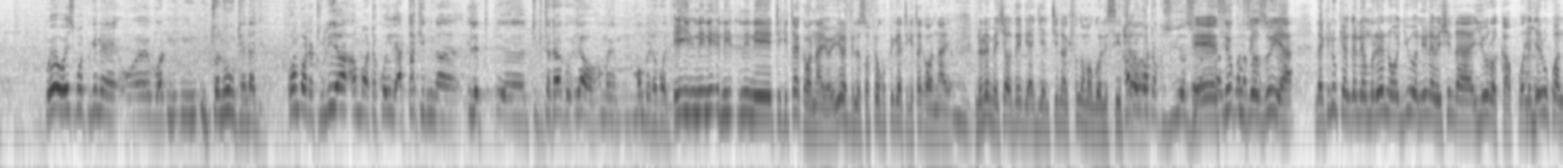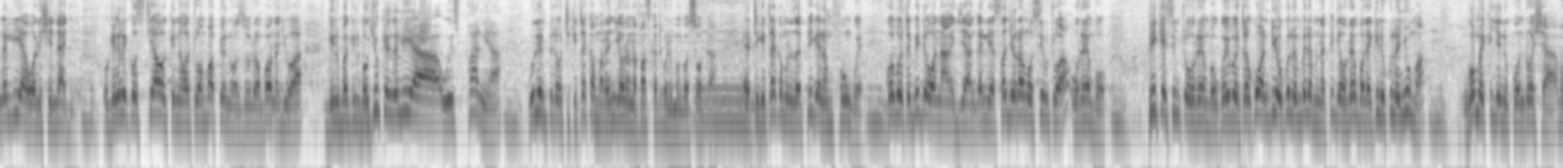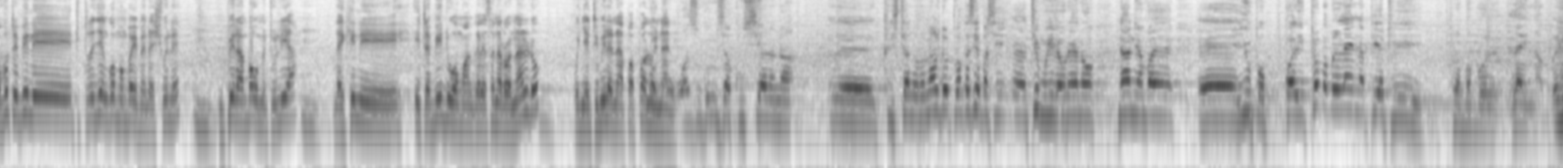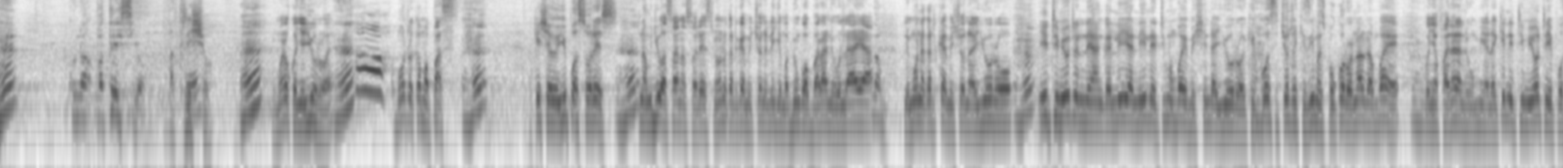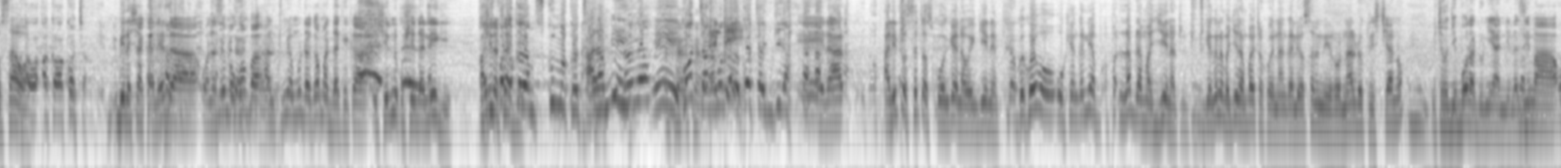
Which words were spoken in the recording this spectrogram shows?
wewe wahisi kama pengine eh, wa- m- m- mchuano huu utaendaje? Kwamba watatulia ama watakuwa ile attacking na ile eh, tikitaka yako yao ama mambo itakuwaje? Ni, ni, ni, ni, ni tikitaka wanayo ile filosofia ya kupiga tikitaka wanayo. Ndio ile mechi yao dhidi ya Argentina wakifunga magoli sita. Hata kwa kuzuia- zuia eh, sio kuzuia zuia lakini ukiangalia Mreno wajua ni yule ameshinda Euro Cup. Wanajaribu kuangalia walishindaje. Ukiangalia kikosi chao kina watu ambao pia ni wazuri ambao wanajua gilba gilba. Ukiangalia Uhispania ule mpira wa tikitaka mara nyingi hauna nafasi katika ulimwengu wa soka. Eh, tikitaka mnaweza piga na mfungwe. Kwa hivyo itabidi wanajiangalia. Sergio Ramos si mtu wa urembo Pique si mtu wa urembo kwa hivyo itakuwa ndio kule mbele mnapiga urembo lakini kule nyuma ngoma ikija ni kuondosha vyovyote vile tutarajia ngoma ambayo imeenda shule mpira ambao umetulia lakini itabidi wamwangalia sana Ronaldo kwenye timu ile na Papa Luinani wazungumza kuhusiana na eh, Cristiano Ronaldo. Tuangazie basi eh, timu hii ya Ureno, nani ambaye eh, yupo kwa hii probable lineup yetu hii probable lineup. Eh? Kuna Patricio. Patricio Eh? umeona kwenye Euro eh? Eh? Moto kama pasi. -huh. kisha yupo Sores tunamjua sana Sores nimeona katika michuano ya ligi ya mabingwa barani Ulaya. Nimeona katika michuano ya Euro. Hii timu yote ninaangalia ni ile timu ambayo imeshinda Euro. Kikosi chote kizima isipokuwa Ronaldo ambaye kwenye fainali aliumia. Lakini timu yote ipo sawa. Akawa- kocha. bila shaka. Alienda wanasema kwamba alitumia muda kama dakika 20 kushinda ligi. Alipata ya msukuma kocha. Anaambia Eh, eh, kocha anamwambia kocha ingia. Eh, na aliitwa status kuongea na wengine. Kwa kwa hivyo ukiangalia labda majina tu- tukiangalia majina ambayo itakuwa inaangaliwa sana ni Ronaldo Cristiano, mchezaji bora duniani, lazima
